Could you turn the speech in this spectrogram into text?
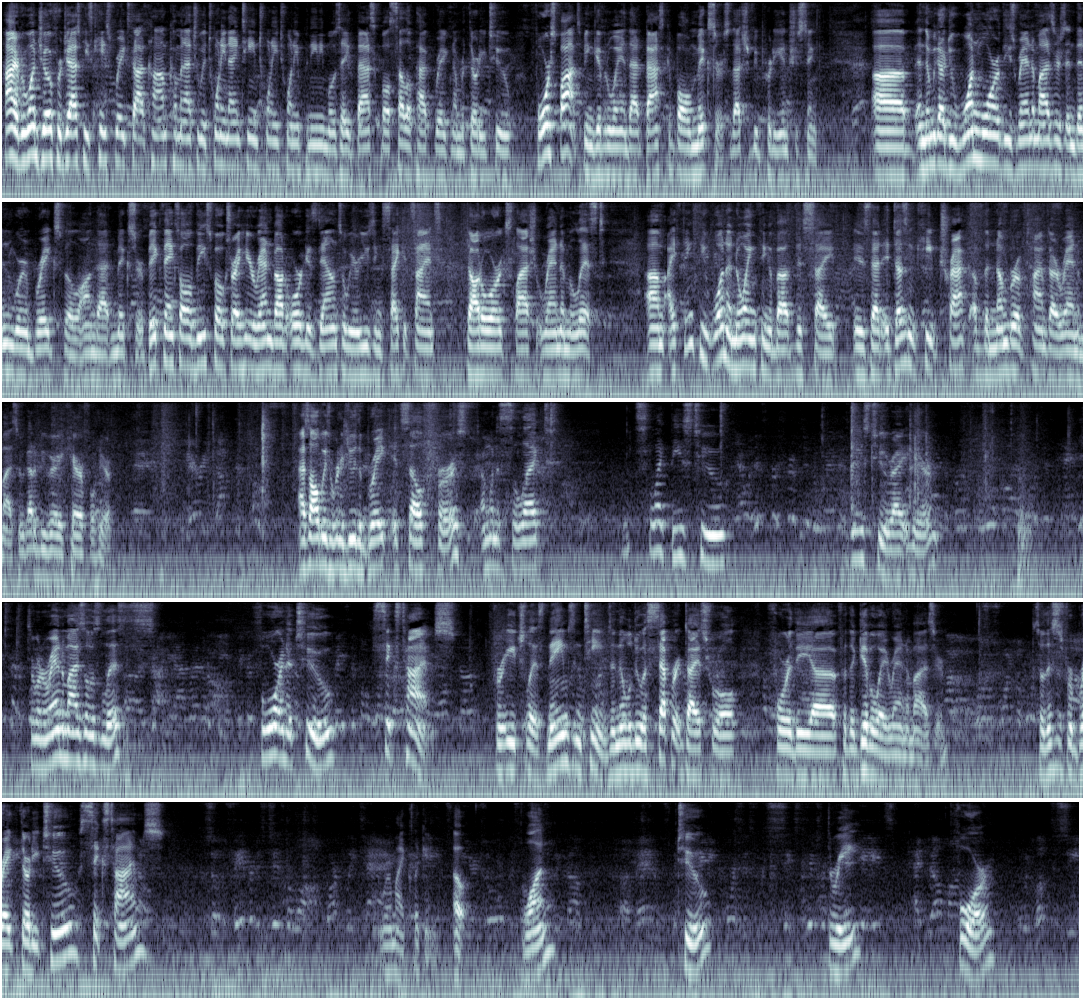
Hi, everyone. Joe for JaspysCaseBreaks.com coming at you with 2019-2020 Panini Mosaic Basketball Cello Pack Break number 32. Four spots being given away in that basketball mixer, so that should be pretty interesting. Uh, and then we got to do one more of these randomizers, and then we're in Breaksville on that mixer. Big thanks all of these folks right here. Random.org is down, so we are using psychicscience.org slash random list. Um, I think the one annoying thing about this site is that it doesn't keep track of the number of times I randomize, so we've got to be very careful here. As always, we're going to do the break itself first. I'm going to select, let's select these two, these two right here. So we're going to randomize those lists, four and a two, six times for each list, names and teams, and then we'll do a separate dice roll for the uh, for the giveaway randomizer. So this is for break 32, six times. Where am I clicking? Oh, one, two, three, four,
